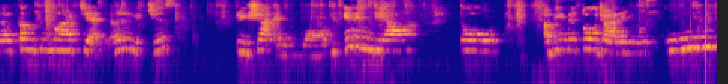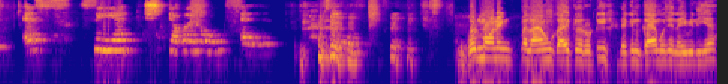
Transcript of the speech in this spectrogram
Welcome to my channel, which is Trisha and Mom in India. तो अभी मैं तो जा रही हूँ school S C H double O L good morning मैं लाया हूँ गाय के लिए रोटी लेकिन गाय मुझे नहीं मिली है।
